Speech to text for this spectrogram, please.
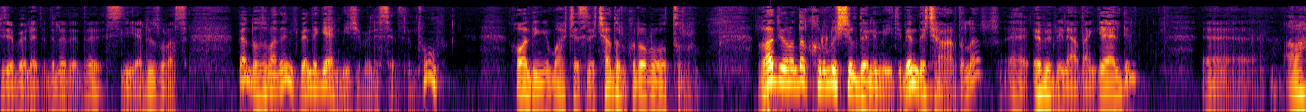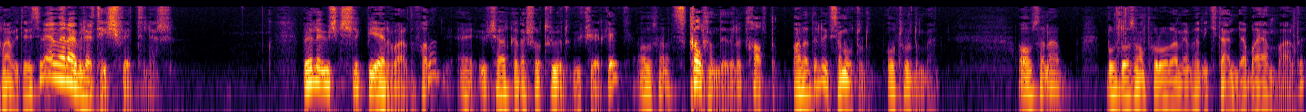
Bize böyle dediler dediler sizin yeriniz orası. Ben de o zaman dedim ki ben de gelmeyeceğim öyle dedim tamam? Holdingin bahçesine çadır kurar otururum. Radyonun da kuruluş yıl dönümüydü. Beni de çağırdılar. Ee, öbür binadan geldim. Ee, Allah rahmet eylesin Enver abiler teşrif ettiler. Böyle üç kişilik bir yer vardı falan. Ee, üç arkadaş oturuyorduk, üç erkek. Ondan sonra kalkın dediler, kalktım. Bana dediler ki sen oturdun. Oturdum ben. Ondan sonra burada o zaman program yapan iki tane de bayan vardı.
